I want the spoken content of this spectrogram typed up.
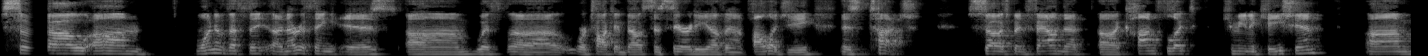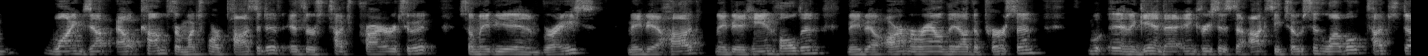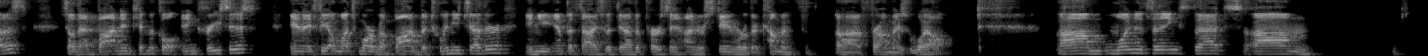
So, um, one of the thing, another thing is um, with uh, we're talking about sincerity of an apology is touch. So it's been found that uh, conflict communication um, winds up outcomes are much more positive if there's touch prior to it. So maybe an embrace, maybe a hug, maybe a hand holding, maybe an arm around the other person. And again, that increases the oxytocin level, touch does. So that bonding chemical increases and they feel much more of a bond between each other and you empathize with the other person and understand where they're coming uh, from as well. Um, one of the things that um,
